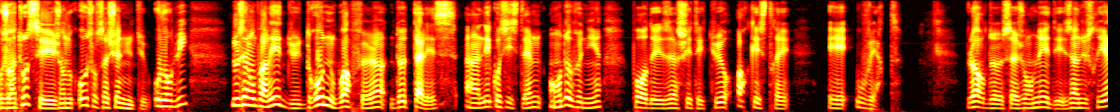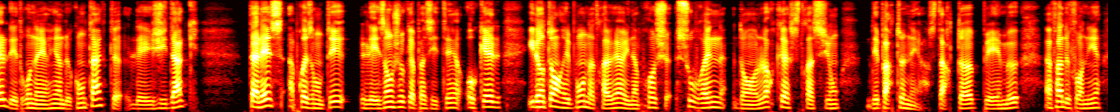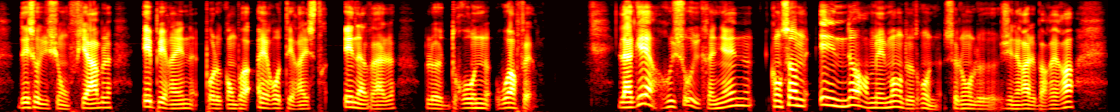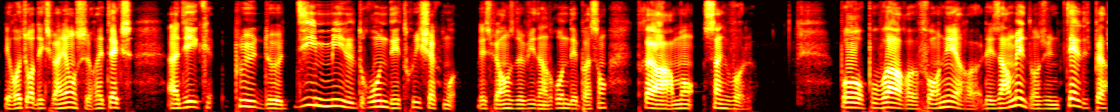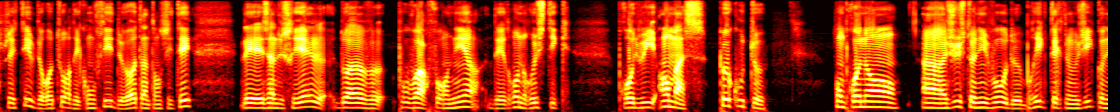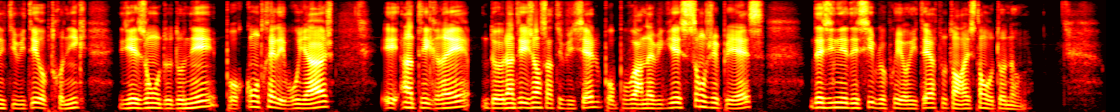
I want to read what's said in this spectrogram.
Bonjour à tous, c'est Jean-Luc Haut sur sa chaîne YouTube. Aujourd'hui, nous allons parler du drone warfare de Thales, un écosystème en devenir pour des architectures orchestrées et ouvertes. Lors de sa journée des industriels des drones aériens de contact, les JDAC, Thales a présenté les enjeux capacitaires auxquels il entend répondre à travers une approche souveraine dans l'orchestration des partenaires, start-up, PME, afin de fournir des solutions fiables et pérennes pour le combat aéroterrestre et naval, le drone warfare. La guerre russo-ukrainienne consomme énormément de drones. Selon le général Barrera, les retours d'expérience Retex indiquent plus de 10 000 drones détruits chaque mois, l'espérance de vie d'un drone dépassant très rarement 5 vols. Pour pouvoir fournir les armées dans une telle perspective de retour des conflits de haute intensité, les industriels doivent pouvoir fournir des drones rustiques, produits en masse, peu coûteux, comprenant un juste niveau de briques technologiques, connectivité optronique, liaison de données pour contrer les brouillages et intégrer de l'intelligence artificielle pour pouvoir naviguer sans GPS, désigner des cibles prioritaires tout en restant autonome.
